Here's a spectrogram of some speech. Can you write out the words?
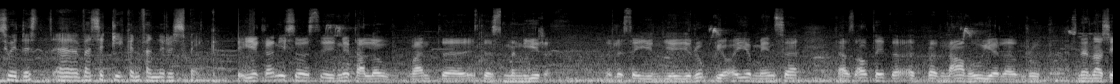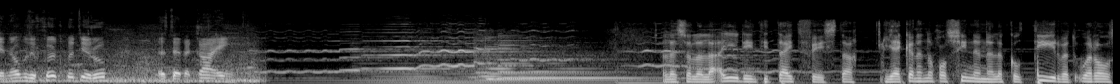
So dit uh, was 'n teken van respek. Jy kan nie so sê net hallo want uh, dis maniere. Hulle sê jy, jy roep jou eie mense, daar's altyd 'n naam hoe jy hulle roep. En as jy nou die groot moet jy roep, is dit 'n kaing. Hulle sal hulle eie identiteit vestig. Jy kan dit nogal sien in hulle kultuur wat oral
